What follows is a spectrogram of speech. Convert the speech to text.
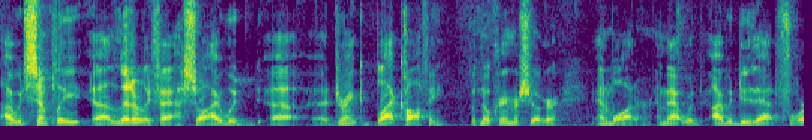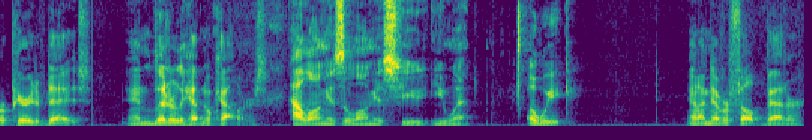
I would simply uh, literally fast. So I would uh, uh, drink black coffee with no cream or sugar and water, and that would I would do that for a period of days and literally have no calories. How long is the longest you you went? A week, and I never felt better.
